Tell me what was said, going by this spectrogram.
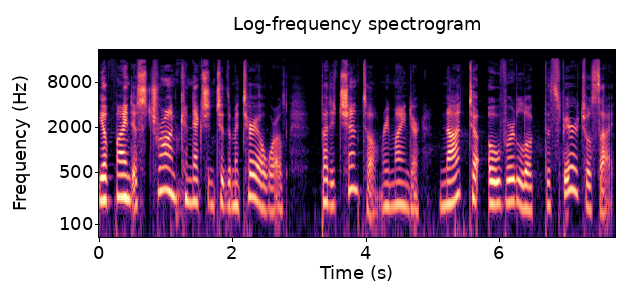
You'll find a strong connection to the material world, but a gentle reminder not to overlook the spiritual side.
